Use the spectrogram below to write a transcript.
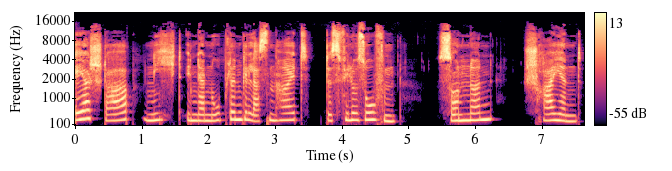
Er starb nicht in der noblen Gelassenheit des Philosophen, sondern schreiend,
